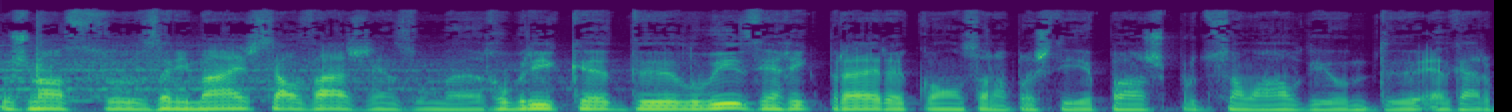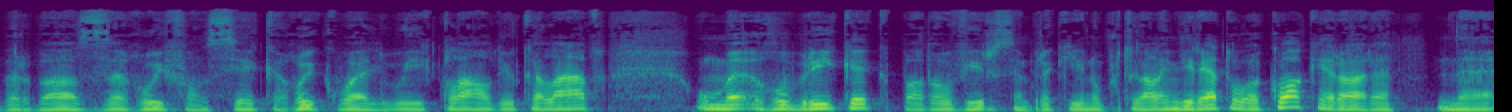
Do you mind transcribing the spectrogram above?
Os nossos animais selvagens, uma rubrica de Luís Henrique Pereira com sonoplastia pós-produção áudio de Edgar Barbosa, Rui Fonseca, Rui Coelho e Cláudio Calado. Uma rubrica que pode ouvir sempre aqui no Portugal em Direto ou a qualquer hora na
